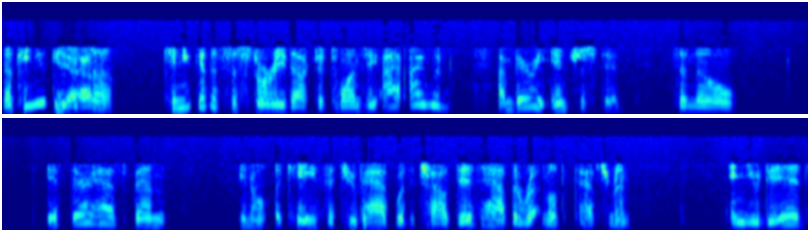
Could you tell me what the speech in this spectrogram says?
Now, can you give yeah, us a can you give us a story, Dr. Tawansy? I, I would, I'm very interested to know if there has been, you know, a case that you've had where the child did have the retinal detachment and you did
